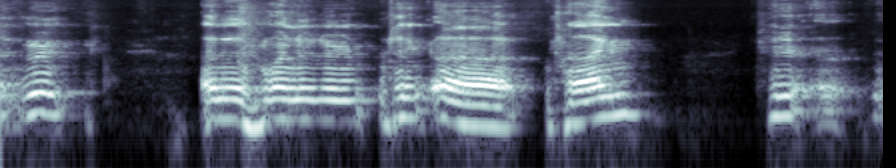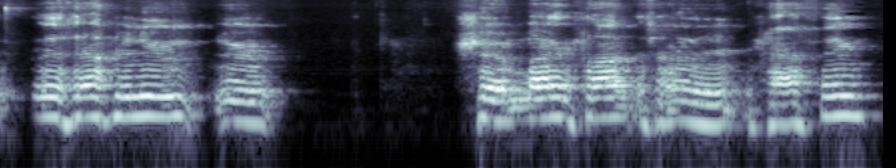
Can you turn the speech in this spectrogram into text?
I just wanted to take uh, time to, uh, this afternoon to share my thoughts on the passing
